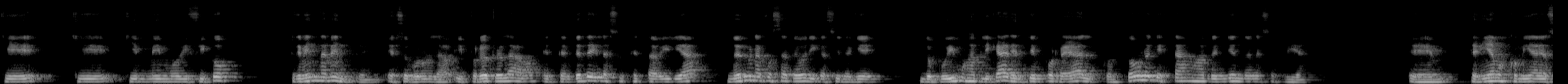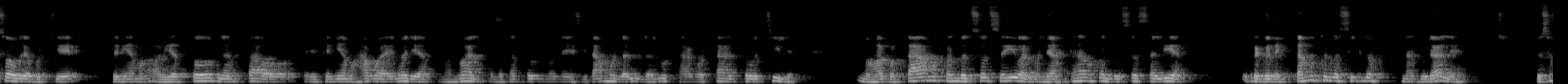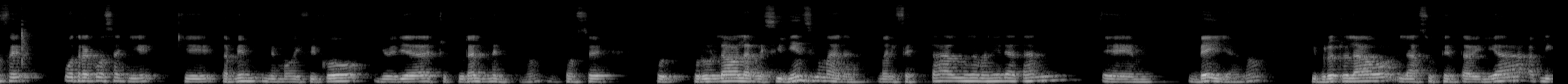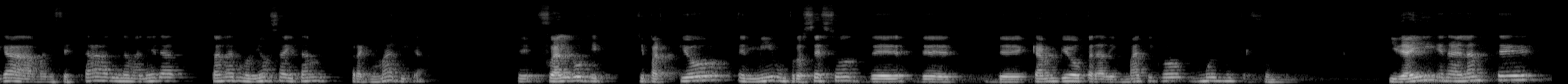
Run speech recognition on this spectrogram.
que, que, que me modificó tremendamente, eso por un lado. Y por otro lado, entender que la sustentabilidad no era una cosa teórica, sino que lo pudimos aplicar en tiempo real con todo lo que estábamos aprendiendo en esos días. Eh, teníamos comida de sobra porque teníamos, había todo plantado, eh, teníamos agua de noria manual, por lo tanto no necesitábamos la luz, la luz estaba cortada en todo Chile. Nos acostábamos cuando el sol se iba, nos levantábamos cuando el sol salía, reconectamos con los ciclos naturales. Eso fue otra cosa que que también me modificó, yo diría, estructuralmente. ¿no? Entonces, por, por, un lado, la resiliencia humana manifestada de una manera tan eh, bella, ¿no? y por otro lado, la sustentabilidad aplicada, manifestada de una manera tan armoniosa y tan pragmática. Eh, fue algo que, que, partió en mí un proceso de, de, de cambio paradigmático muy, muy profundo. Y de ahí en adelante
